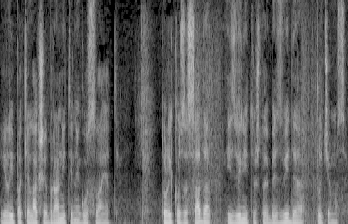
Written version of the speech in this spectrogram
jer ipak je lakše braniti nego osvajati. Toliko za sada, izvinite što je bez videa, čućemo se.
